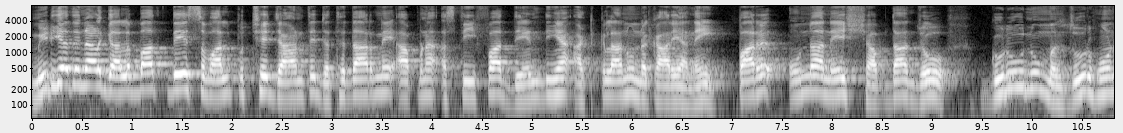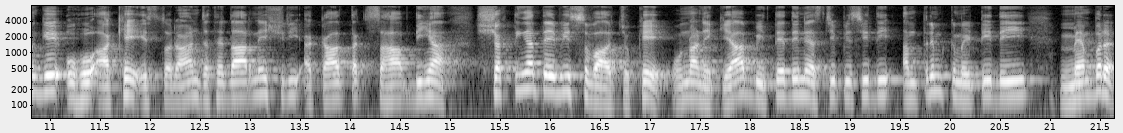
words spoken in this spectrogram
ਮੀਡੀਆ ਦੇ ਨਾਲ ਗੱਲਬਾਤ ਦੇ ਸਵਾਲ ਪੁੱਛੇ ਜਾਣ ਤੇ ਜਥੇਦਾਰ ਨੇ ਆਪਣਾ ਅਸਤੀਫਾ ਦੇਣ ਦੀਆਂ ਅਟਕਲਾਂ ਨੂੰ ਨਕਾਰਿਆ ਨਹੀਂ, ਪਰ ਉਹਨਾਂ ਨੇ ਸ਼ਬਦਾਂ ਜੋ ਗੁਰੂ ਨੂੰ ਮਨਜ਼ੂਰ ਹੋਣਗੇ, ਉਹ ਆਖੇ, ਇਸ ਦੌਰਾਨ ਜਥੇਦਾਰ ਨੇ ਸ੍ਰੀ ਅਕਾਲ ਤਖਤ ਸਾਹਿਬ ਦੀਆਂ ਸ਼ਕਤੀਆਂ ਤੇ ਵੀ ਸਵਾਲ ਚੁੱਕੇ। ਉਹਨਾਂ ਨੇ ਕਿਹਾ, ਬੀਤੇ ਦਿਨ ਐਸਜੀਪੀਸੀ ਦੀ ਅੰਤਰਿਮ ਕਮੇਟੀ ਦੀ ਮੈਂਬਰ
